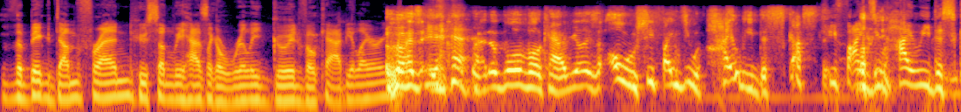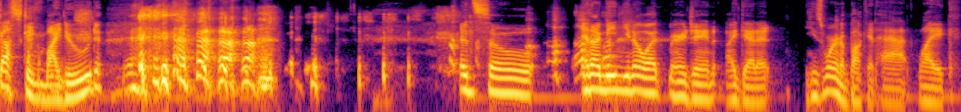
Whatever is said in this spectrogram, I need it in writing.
the big dumb friend who suddenly has like a really good vocabulary. Who has Yeah. incredible vocabulary? Like, oh, she finds you highly disgusting. She finds you highly disgusting, my dude. And so, and I mean, you know what, Mary Jane, I get it. He's wearing a bucket hat. Like,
